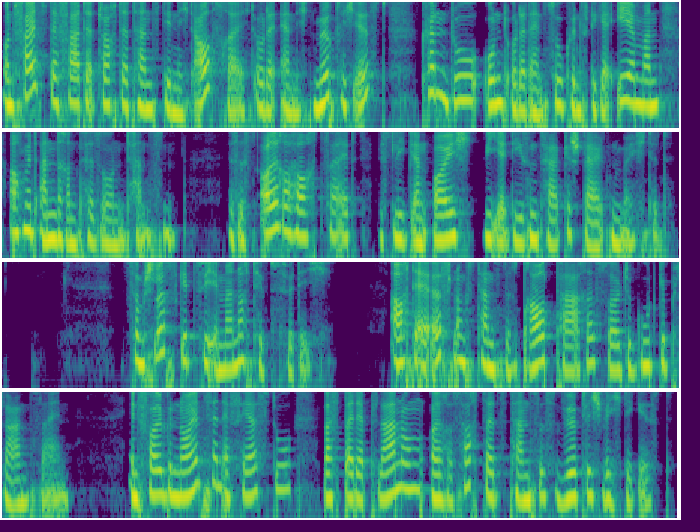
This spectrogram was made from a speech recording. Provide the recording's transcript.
Und falls der Vater-Tochter-Tanz dir nicht ausreicht oder er nicht möglich ist, können du und oder dein zukünftiger Ehemann auch mit anderen Personen tanzen. Es ist eure Hochzeit, es liegt an euch, wie ihr diesen Tag gestalten möchtet. Zum Schluss gibt's wie immer noch Tipps für dich. Auch der Eröffnungstanz des Brautpaares sollte gut geplant sein. In Folge 19 erfährst du, was bei der Planung eures Hochzeitstanzes wirklich wichtig ist.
